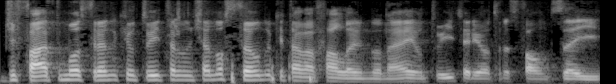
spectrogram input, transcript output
de fato mostrando que o Twitter não tinha noção do que estava falando, né? E o Twitter e outras fontes aí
